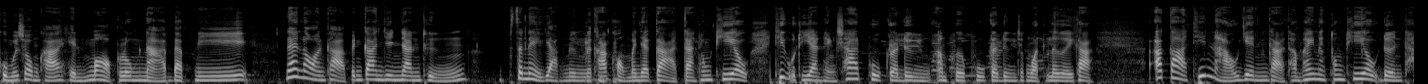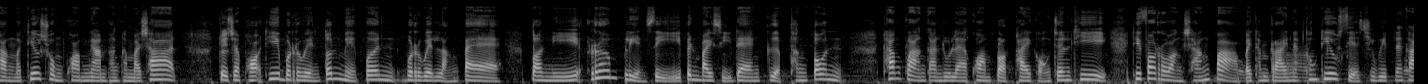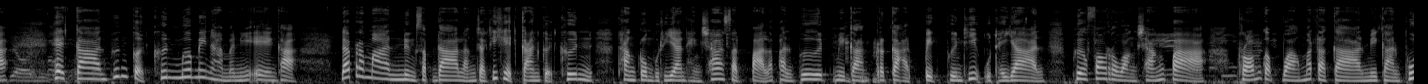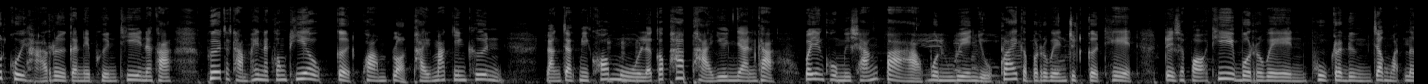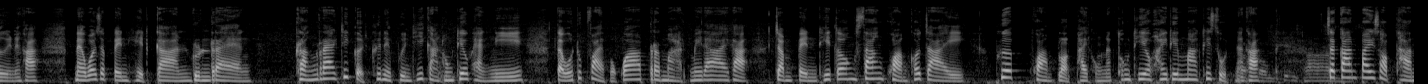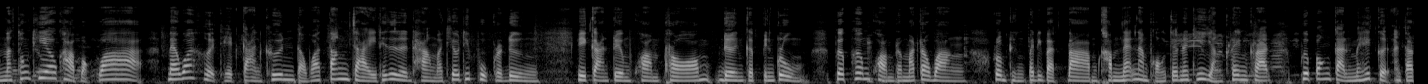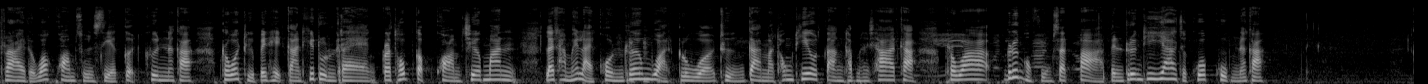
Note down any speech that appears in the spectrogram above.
คุณผู้ชมคะเห็นหมอกลงหนาแบบนี้ แน่นอนค่ะ เป็นการยืนยันถึงเสน่ห์อย่างหนึ่งนะคะของบรรยากาศการท่องเที่ยวที่อุทยานแห่งชาติภูกระดึงอำเภอภูกระดึงจังหวัดเลยค่ะ อากาศที่หนาวเย็นค่ะทำให้นักท่องเที่ยวเดินทางมาเที่ยวชมความงามทางธรรมชาติ โดยเฉพาะที่บริเวณต้นเมเปิลบริเวณหลังแปรตอนนี้เริ่มเปลี่ยนสีเป็นใบสีแดงเกือบทั้งต้น ท่ามกลางการดูแลความปลอดภัยของเจ้าหน้าที่ ที่เฝ้าระวังช้างป่าไปทำร้ายนักท่องเที่ยวเสียชีวิตนะคะ เหตุการณ์เพิ่งเกิดขึ้นเมื่อไม่นานมานี้เองค่ะและประมาณ 1 สัปดาห์หลังจากที่เหตุการณ์เกิดขึ้น ทางกรมอุทยานแห่งชาติสัตว์ป่าและพันธุ์พืช มีการประกาศปิดพื้นที่อุทยาน เพื่อเฝ้าระวังช้างป่า พร้อมกับวางมาตรการ มีการพูดคุยหารือกันในพื้นที่นะคะ เพื่อจะทำให้นักท่องเที่ยวเกิดความปลอดภัยมากยิ่งขึ้น หลังจากมีข้อมูลและก็ภาพถ่ายยืนยันค่ะ ว่ายังคงมีช้างป่าวนเวียนอยู่ใกล้กับบริเวณจุดเกิดเหตุ โดยเฉพาะที่บริเวณภูกระดึงจังหวัดเลยนะคะ แม้ว่าจะเป็นเหตุการณ์รุนแรง ครั้งแรกที่เกิดขึ้นในพื้นที่การท่องเที่ยวแห่งนี้ แต่ว่าทุกฝ่ายบอกว่าประมาทไม่ได้ค่ะจำเป็นที่ต้องสร้างความเข้าใจ เพื่อความปลอดภัยของนักท่องเที่ยวให้ได้มากที่สุดนะคะ จากการไปสอบถามนักท่องเที่ยวค่ะ บอกว่าแม้ว่าเกิดเหตุการณ์ขึ้น แต่ว่าตั้งใจที่จะเดินทางมาเที่ยวที่ภูกระดึง มีการเตรียมความพร้อมเดินกันเป็นกลุ่ม เพื่อเพิ่มความระมัดระวัง รวมถึงปฏิบัติตามคำแนะนำของเจ้าหน้าที่อย่างเคร่งครัด เพื่อป้องกันไม่ให้เกิดอันตราย หรือว่าความสูญเสียเกิดขึ้นนะคะ เพราะว่าถือเป็นเหตุการณ์ที่รุนแรง กระทบกับความเชื่อมั่น และทำให้หลายคนเริ่มหวาดกลัวถึงการมาท่องเที่ยวตามธรรมชาติค่ะ เพราะว่าเรื่องของฝูงสัตว์ป่าเป็นเรื่องที่ยากจะควบคุมนะคะ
